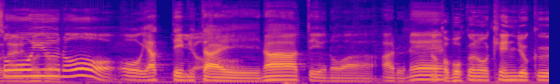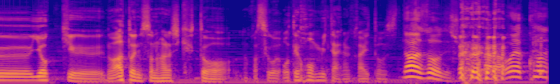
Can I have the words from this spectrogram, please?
そういうをのをやってみたいなっていうのはあるね。なんか僕の権力欲求の後にその話聞くとなんかすごいお手本みたいな回答ですああそうでしょ。だから俺こういう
